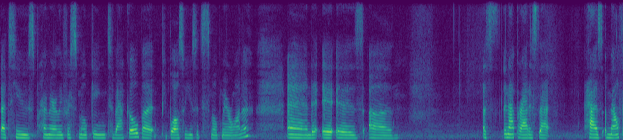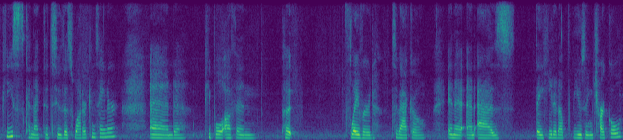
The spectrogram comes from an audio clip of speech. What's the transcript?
that's used primarily for smoking tobacco, but people also use it to smoke marijuana. And it is uh, a, an apparatus that has a mouthpiece connected to this water container and people often put flavored tobacco in it and as they heat it up using charcoal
